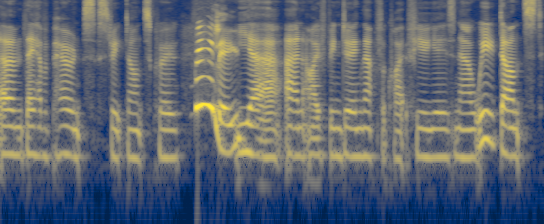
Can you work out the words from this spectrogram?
Um, they have a parents street dance crew. really? Yeah, and I've been doing that for quite a few years now. We danced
